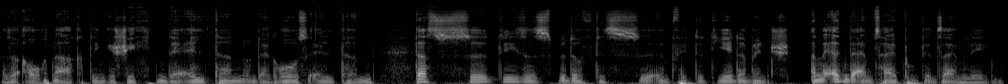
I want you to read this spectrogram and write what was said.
also auch nach den Geschichten der Eltern und der Großeltern, dass äh, dieses Bedürfnis äh, empfindet jeder Mensch an irgendeinem Zeitpunkt in seinem Leben.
